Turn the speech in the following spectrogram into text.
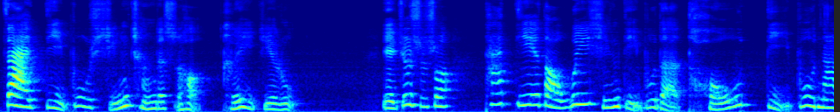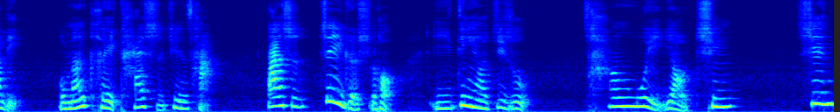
在底部形成的时候可以介入。也就是说，它跌到微型底部的头底部那里，我们可以开始进场，但是这个时候一定要记住，仓位要清，先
